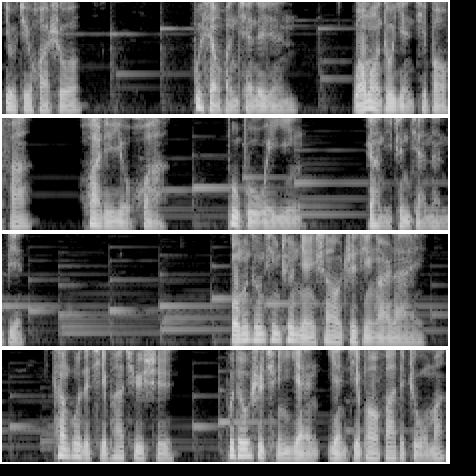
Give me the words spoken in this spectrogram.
有句话说，不想还钱的人，往往都演技爆发，话里有话，步步为营，让你真假难辨。我们从青春年少至今而来。看过的奇葩趣事，不都是群演演技爆发的主吗？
